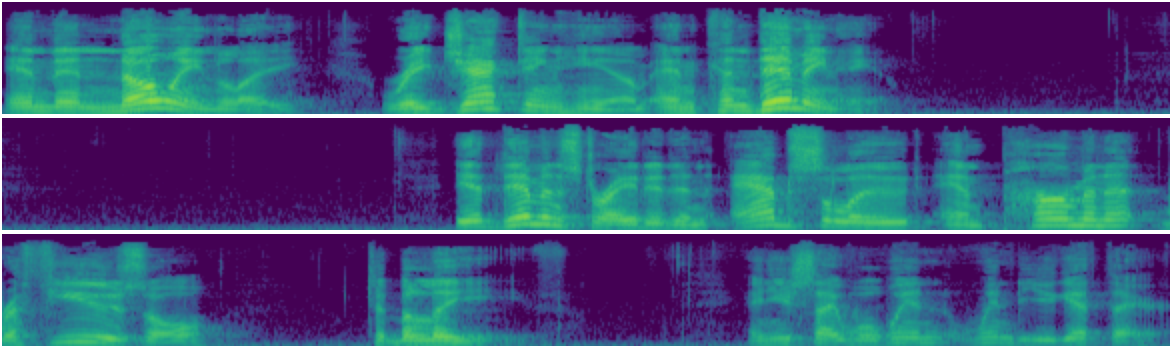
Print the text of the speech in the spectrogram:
and then knowingly rejecting him and condemning him. It demonstrated an absolute and permanent refusal to believe. And you say, well, when, when do you get there?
